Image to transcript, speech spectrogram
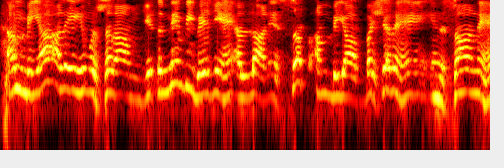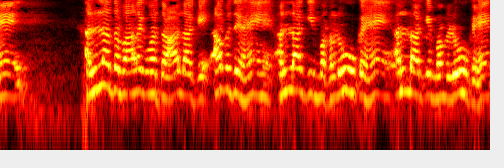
انبیاء علیہ السلام جتنے بھی بھیجے ہیں، اللہ نے سب انبیاء بشر ہیں، انسان ہیں۔ اللہ تبارک و تعالی کے عبد ہیں، اللہ کی مخلوق ہیں، اللہ کے مملوک ہیں۔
